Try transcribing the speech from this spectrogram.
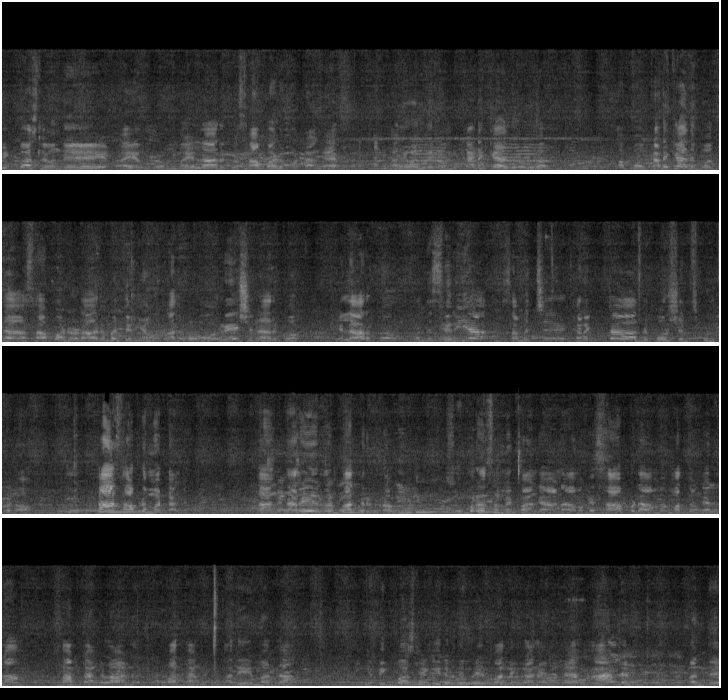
பிக் பாஸ்ல வந்து ஐயர் ரொம்ப எல்லாருக்கும் சாப்பாடு போட்டாங்க. அங்கே வந்து ரொம்ப கிடைக்காது ரொம்ப. அப்போ கிடைக்காத போது தான் சாப்பாடோட அருமை தெரியும். அதுவும் ரேஷனாக இருக்கும். எல்லாருக்கும் வந்து சரியாக சமைச்சு கரெக்டாக அந்த போர்ஷன்ஸ் கொடுக்கணும். தான் சாப்பிட மாட்டாங்க. நாங்கள் நிறைய தான் பார்த்துருக்குறோம். சூப்பராக சமைப்பாங்க. ஆனால் அவங்க சாப்பிடாம மற்றவங்க எல்லாம் சாப்பிட்டாங்களான்னு பார்த்தாங்க. அதே மாதிரி தான் நீங்கள் பிக் பாஸ் இருபது பேர் பார்த்துருக்காங்க. ஆலன் வந்து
